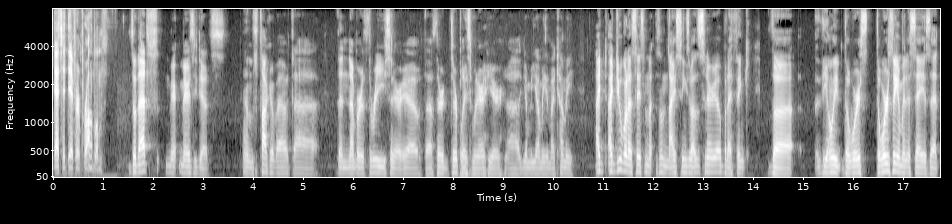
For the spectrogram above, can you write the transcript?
that's a different problem. So that's Mer- Mairzy Doats. And let's talk about uh, the number three scenario, the third third place winner here, uh, Yummy Yummy in my tummy. I, I do want to say some some nice things about the scenario, but I think the the only the worst the worst thing I'm going to say is that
